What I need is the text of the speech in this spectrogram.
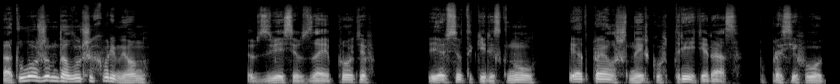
отложим до лучших времен. Взвесив за и против, я все таки рискнул и отправил шнырьку в третий раз, попросив его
